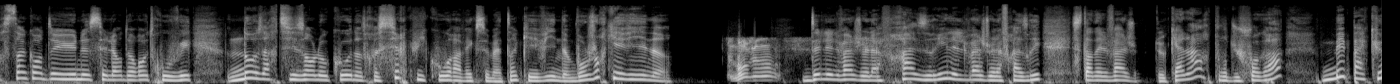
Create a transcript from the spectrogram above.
51, c'est l'heure de retrouver nos artisans locaux, notre circuit court avec ce matin Kevin. Bonjour Kevin. Bonjour. De l'élevage de la fraserie. L'élevage de la fraserie, c'est un élevage de canards pour du foie gras, mais pas que.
